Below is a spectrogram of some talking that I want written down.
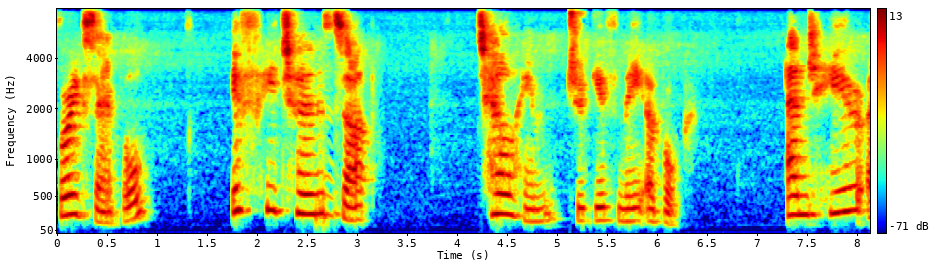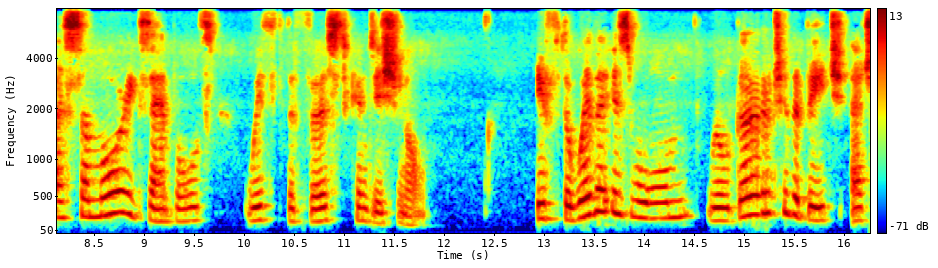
For example, if he turns up, tell him to give me a book. And here are some more examples with the first conditional. If the weather is warm, we'll go to the beach at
